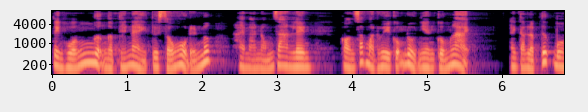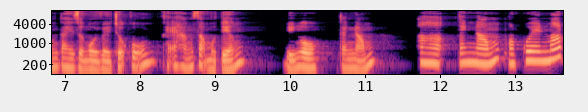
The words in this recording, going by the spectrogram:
Tình huống ngượng ngập thế này, Tôi xấu hổ đến mức Hai má nóng gian lên, Còn sắc mặt Huy cũng đột nhiên cứng lại. Anh ta lập tức buông tay rồi ngồi về chỗ cũ Khẽ hắng giọng một tiếng. Bí ngô, canh nóng. À, canh nóng, con quên mất.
